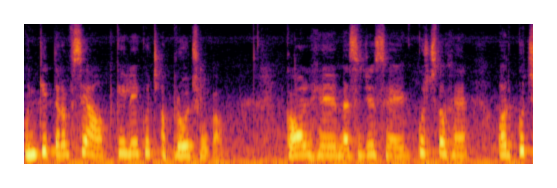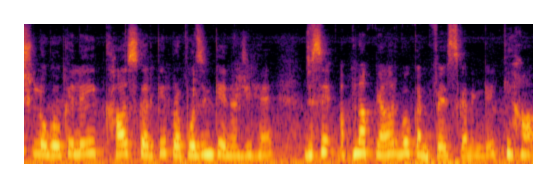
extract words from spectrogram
उनकी तरफ़ से आपके लिए कुछ अप्रोच होगा। कॉल है मैसेजेस है, कुछ तो है और कुछ लोगों के लिए खास करके प्रपोजिंग की एनर्जी है, जिसे अपना प्यार वो कन्फेस करेंगे कि हाँ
